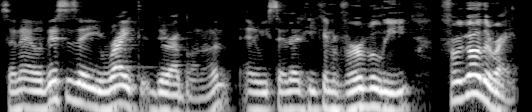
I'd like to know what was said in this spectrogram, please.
So now this is a right dirabanan, and we said that he can verbally forego the right.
